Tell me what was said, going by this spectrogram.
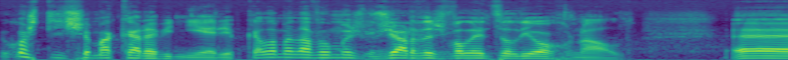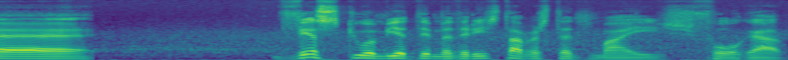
eu gosto de lhe chamar Carabinieri, porque ela mandava umas bujardas valentes ali ao Ronaldo. Ah, Vê-se que o ambiente em Madrid está bastante mais folgado,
